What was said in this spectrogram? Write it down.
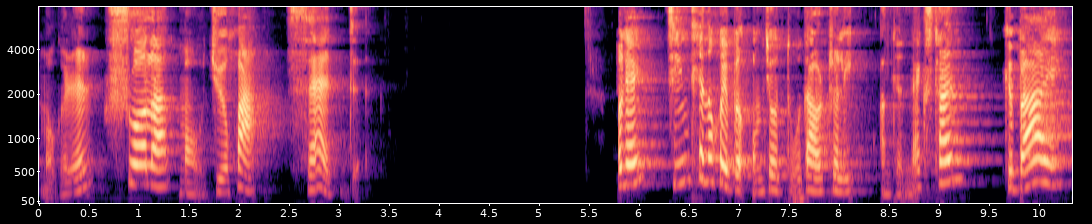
某个人说了某句话。said。OK，今天的绘本我们就读到这里。Until next time, goodbye.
